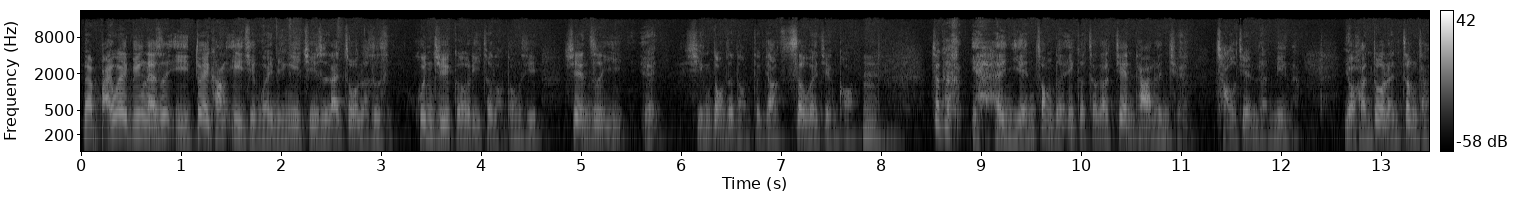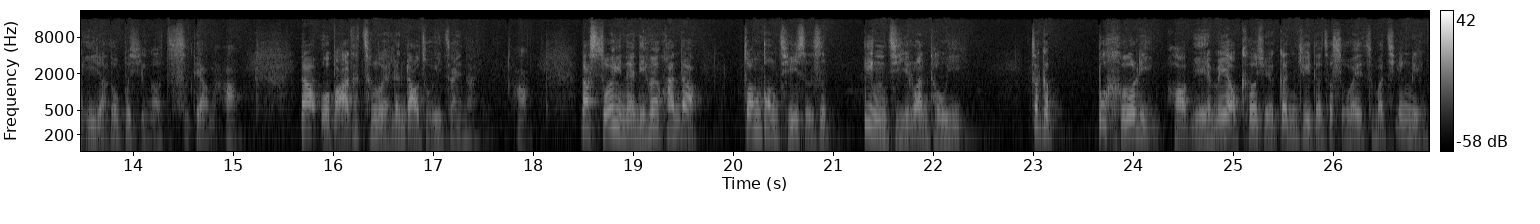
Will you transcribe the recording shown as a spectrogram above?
那白卫兵呢，是以对抗疫情为名义，其实在做的是分区隔离这种东西，限制以行动这种，这叫社会监控。嗯，这个也很严重的一个叫做践踏人权、草菅人命啊，有很多人正常医疗都不行而死掉嘛哈。那我把它称为人道主义灾难。好，那所以呢，你会看到中共其实是病急乱投医，这个不合理哈，也没有科学根据的这所谓什么清零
